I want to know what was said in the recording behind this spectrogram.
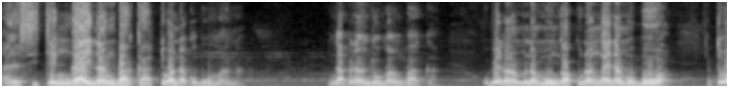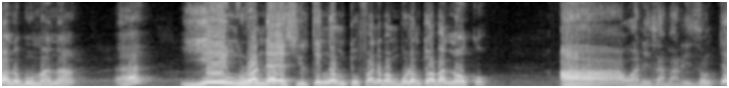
aincite ngai na ngbaka tobanda kobomana nga mpe na nde oma ngbaka ubie na, na monga kuna ngai na mobowa tobanda kobomana eh? ye rwandais ainsulte nga moto ofanda bambula moto ya banoko ah wana eza baraison te.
